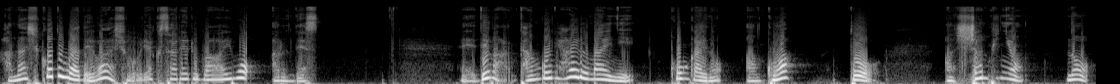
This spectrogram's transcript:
話し言葉では省略される場合もあるんです。え、では、単語に入る前に、今回のアンコアとアンシャンピニョンの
